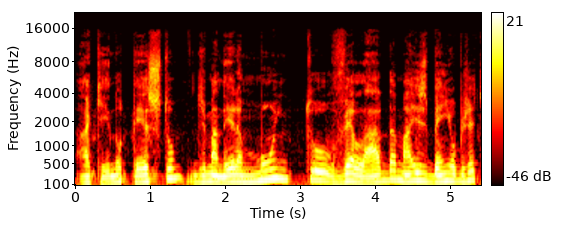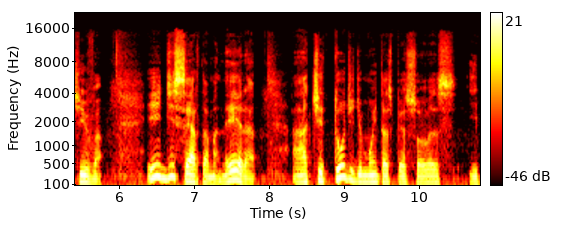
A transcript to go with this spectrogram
aqui no texto de maneira muito velada, mas bem objetiva. E, de certa maneira, a atitude de muitas pessoas e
